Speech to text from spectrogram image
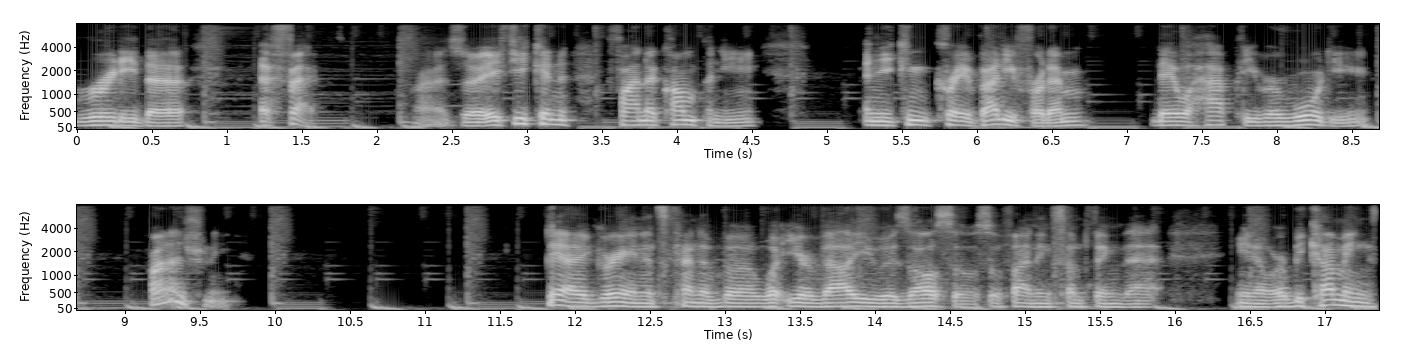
really the effect right? So if you can find a company and you can create value for them they will happily reward you financially yeah i agree and it's kind of uh, what your value is also so finding something that you know, or becoming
